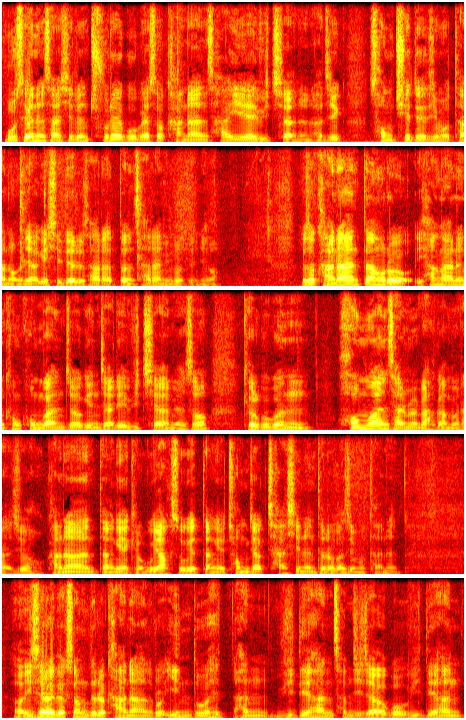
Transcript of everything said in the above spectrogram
모세는 사실은 출애굽에서 가난 사이에 위치하는 아직 성취되지 못한 언약의 시대를 살았던 사람이거든요. 그래서 가나안 땅으로 향하는 그 공간적인 자리에 위치하면서 결국은 허무한 삶을 마감을 하죠. 가나안 땅에 결국 약속의 땅에 정작 자신은 들어가지 못하는 어, 이스라엘 백성들을 가나안으로 인도한 위대한 선지자하고 위대한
